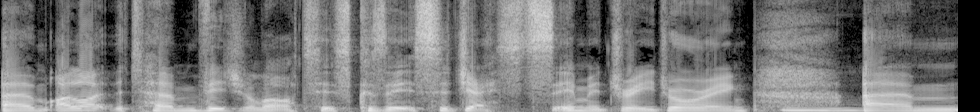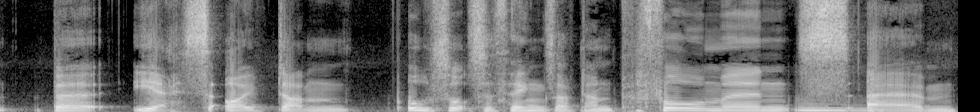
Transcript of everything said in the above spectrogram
um, I like the term visual artist because it suggests imagery drawing. Um, but yes, I've done all sorts of things. I've done performance, um,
